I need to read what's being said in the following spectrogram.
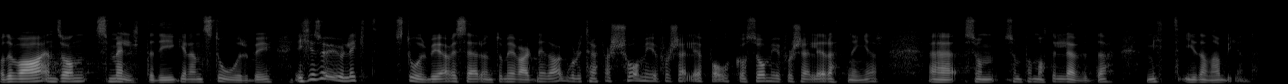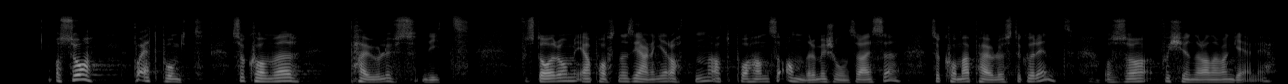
Og Det var en sånn smeltediger, en storby. Ikke så ulikt storbyer vi ser rundt om i verden i dag, hvor du treffer så mye forskjellige folk og så mye forskjellige retninger eh, som, som, på en måte levde midt i denne byen. Og så, på et punkt, så kommer Paulus dit står om i Apostlenes gjerninger 18 at på hans andre misjonsreise så kommer Paulus til Korint, og så forkynner han evangeliet.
